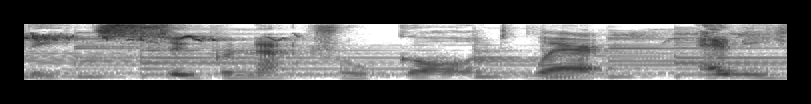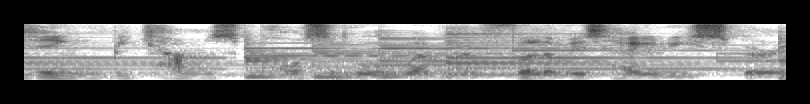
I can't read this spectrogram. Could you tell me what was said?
the supernatural God where anything becomes possible when we're full of His Holy Spirit.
